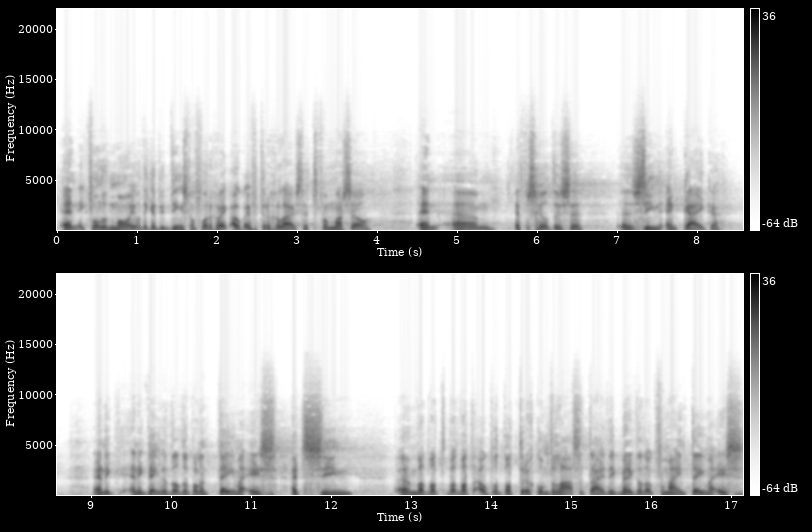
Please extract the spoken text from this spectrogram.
En ik vond het mooi, want ik heb die dienst van vorige week ook even teruggeluisterd van Marcel. En ehm, het verschil tussen eh, zien en kijken. En ik, en ik denk dat dat ook wel een thema is, het zien, ehm, wat, wat, wat, wat ook wat, wat terugkomt de laatste tijd. Ik merk dat ook voor mij een thema is,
